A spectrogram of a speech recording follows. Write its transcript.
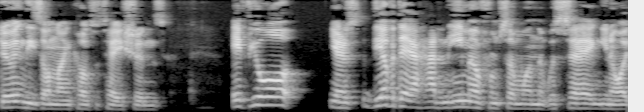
doing these online consultations. If you're, you know, the other day I had an email from someone that was saying, you know, I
